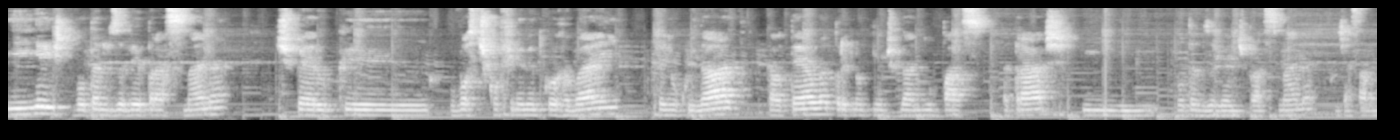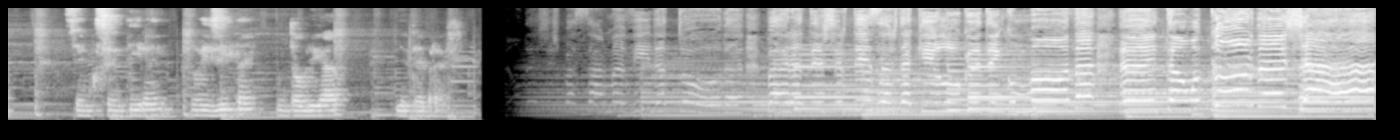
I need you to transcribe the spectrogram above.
E é isto, voltamos a ver para a semana. Espero que o vosso desconfinamento corra bem, tenham cuidado, cautela, para que não tenhamos que dar nenhum passo atrás e voltamos a ver-nos para a semana. Já sabem, sempre que sentirem, não hesitem. Muito obrigado e até breve vida toda para ter certezas daquilo que te incomoda. Então acorda já.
